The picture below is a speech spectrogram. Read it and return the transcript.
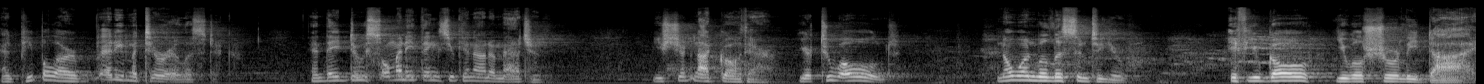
And people are very materialistic. And they do so many things you cannot imagine. You should not go there. You're too old. No one will listen to you. If you go, you will surely die.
